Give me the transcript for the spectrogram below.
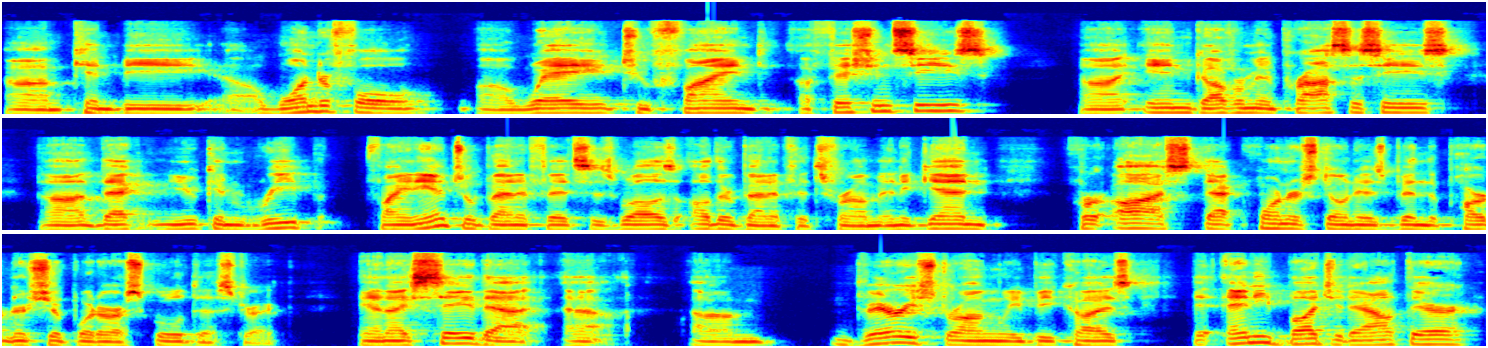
um, can be a wonderful uh, way to find efficiencies uh, in government processes uh, that you can reap financial benefits as well as other benefits from. And again, for us, that cornerstone has been the partnership with our school district. And I say that uh, um, very strongly because any budget out there,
